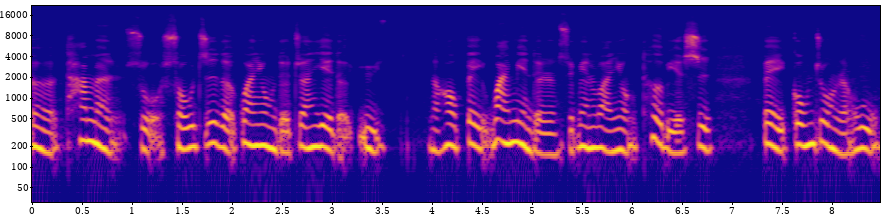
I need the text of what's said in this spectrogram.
呃，他们所熟知的惯用的专业的语，然后被外面的人随便乱用，特别是被公众人物。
